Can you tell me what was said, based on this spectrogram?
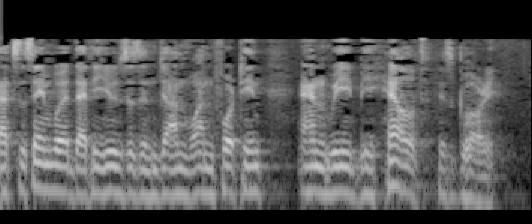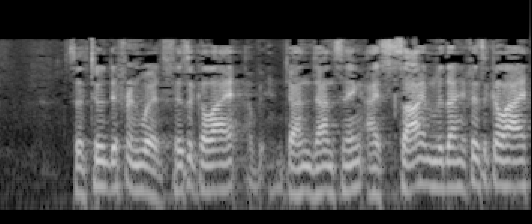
That's the same word that he uses in John 1:14, and we beheld his glory. So two different words. Physical eye, John, John saying, I saw him with a physical eye,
